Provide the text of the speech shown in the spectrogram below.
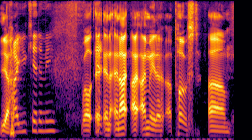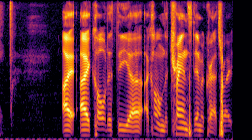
yeah, are you kidding me? Well, and and, and I, I made a, a post. Um, I I called it the uh, I call them the trans Democrats, right?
